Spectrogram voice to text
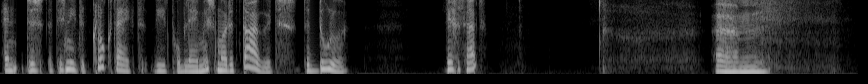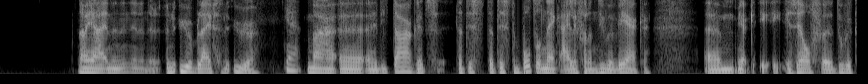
En dus het is niet de kloktijd die het probleem is... maar de targets, de doelen. Leg eens uit. Um, nou ja, een, een, uur blijft een uur. Ja. Maar uh, die targets, dat is, dat is de bottleneck eigenlijk van het nieuwe werken. Um, ja, ik, zelf uh, doe, ik,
